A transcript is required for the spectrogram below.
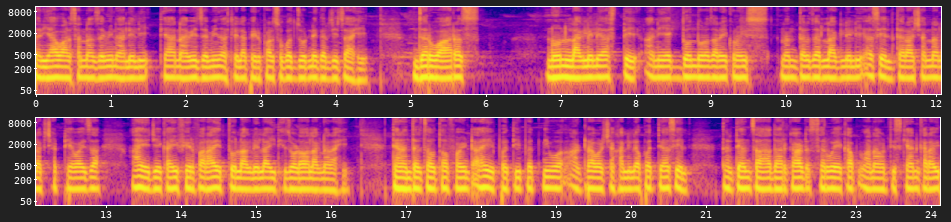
तर या वारसांना जमीन आलेली त्या नावे जमीन असलेल्या फेरफारसोबत जोडणे गरजेचं आहे. जर वारस नोंद लागलेली असते आणि एक दोन दोन हजार एकोणीस नंतर जर लागलेली असेल तर अशांना लक्षात ठेवायचा आहे. जे काही फेरफार आहेत तो लागलेला इथे जोडावा लागणार आहे. त्यानंतर चौथा पॉईंट आहे पती पत्नी व अठरा वर्षाखालील अपत्य असेल तर त्यांचा आधार कार्ड सर्व एका पानावरती स्कॅन करावीत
